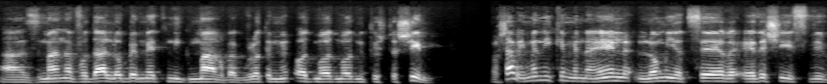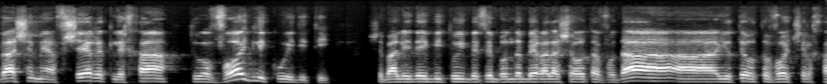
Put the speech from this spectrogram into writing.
הזמן עבודה לא באמת נגמר, והגבולות הם מאוד מאוד מאוד מטושטשים. ועכשיו, אם אני כמנהל לא מייצר איזושהי סביבה שמאפשרת לך to avoid liquidity, שבא לידי ביטוי בזה, בוא נדבר על השעות עבודה היותר טובות שלך,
